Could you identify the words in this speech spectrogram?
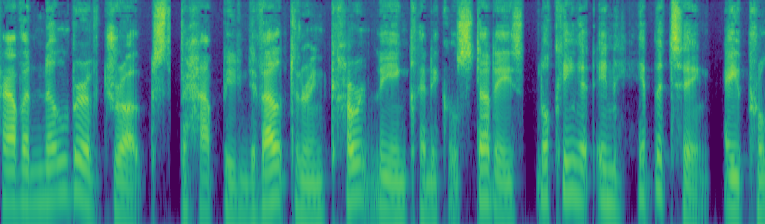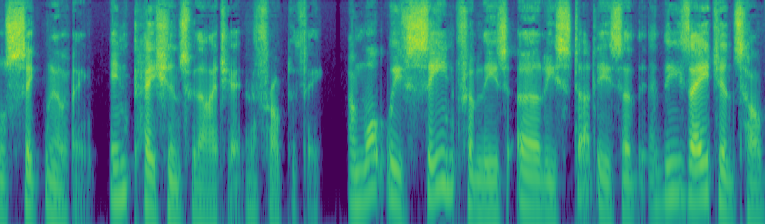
have a number of drugs that have been developed and are currently in clinical studies looking at inhibiting APRIL signaling in patients with IgA nephropathy. And what we've seen from these early studies are these agents are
